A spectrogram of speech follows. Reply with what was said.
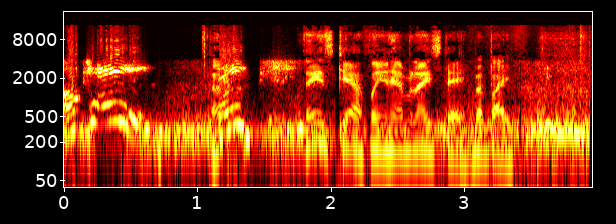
Okay, thanks. Thanks, Kathleen. Have a nice day. Bye bye.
